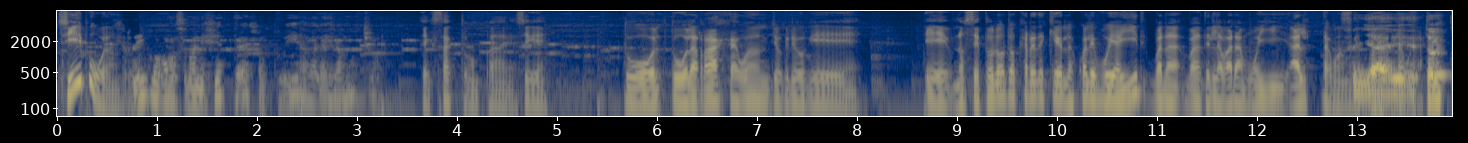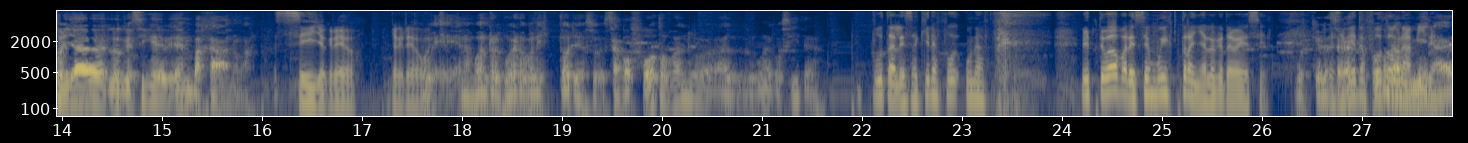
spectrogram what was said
Sí, pues, weón. Qué rico cómo se manifiesta eso en tu vida, me alegra mucho. Exacto, compadre. Así que tuvo, tuvo la raja, weón. Yo creo que. Eh, no sé, todos los otros carretes que los cuales voy a ir van a, van a tener la vara muy alta, weón. Sí, ya, todo esto ya lo que sigue es embajada nomás. Sí, yo creo. Yo creo. Bueno, buen recuerdo, buena historia. ¿Sacó fotos o algo? Al- ¿Alguna cosita? Puta, le saqué una. Esto va a parecer muy extraña lo que te voy a decir. Porque le saqué la foto foto a una una mina, eh.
